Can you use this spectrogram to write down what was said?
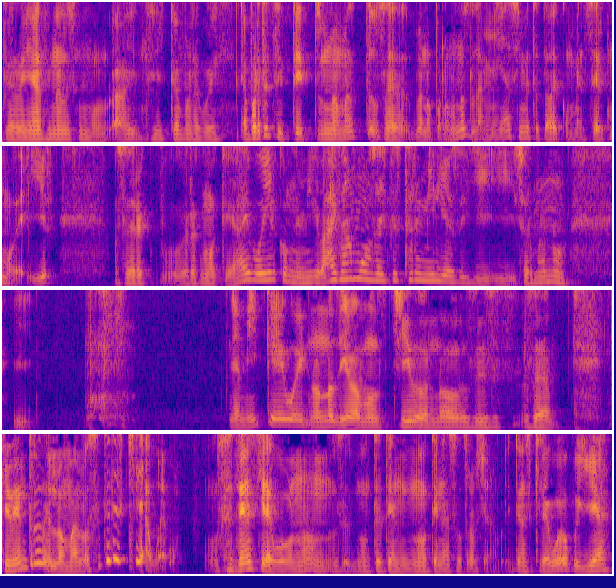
Pero ya al final es como, ay, sí, cámara, güey. Aparte, te, tus mamás, o sea, bueno, por lo menos la mía sí me trataba de convencer como de ir. O sea, era, como que, ay, voy a ir con mi amiga. Ay, vamos, ahí va a estar Emilio y, su hermano. Y, y a mí que, güey, no nos llevamos chido, ¿no? O sea, que dentro de lo malo, o sea, tienes que ir a huevo. O sea, tienes que ir a huevo, ¿no? no, te, no tienes otra opción, güey. Tienes que ir a huevo, pues ya,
